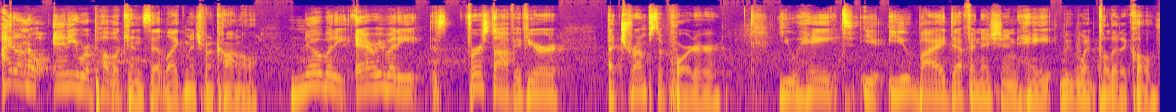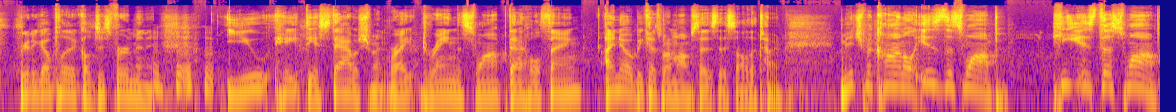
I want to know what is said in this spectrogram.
I don't know any Republicans that like Mitch McConnell. Nobody, everybody. First off, if you're a Trump supporter, you hate you. You by definition hate. We went political. We're gonna go political just for a minute. you hate the establishment, right? Drain the swamp. That whole thing. I know because my mom says this all the time. Mitch McConnell is the swamp. He is the swamp.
